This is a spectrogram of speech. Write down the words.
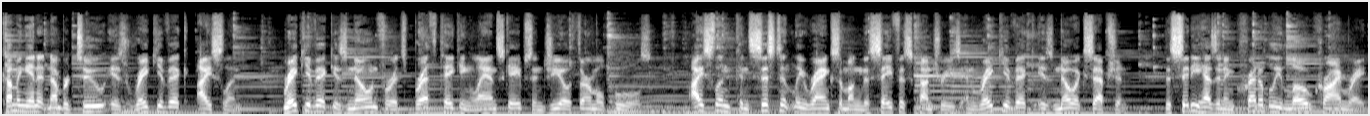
Coming in at number 2 is Reykjavik, Iceland. Reykjavik is known for its breathtaking landscapes and geothermal pools. Iceland consistently ranks among the safest countries and Reykjavik is no exception. The city has an incredibly low crime rate,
